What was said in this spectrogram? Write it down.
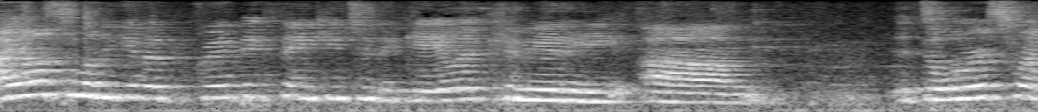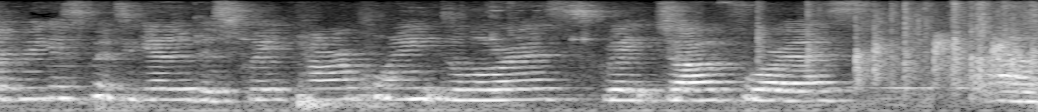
I also want to give a great big thank you to the Gala Committee. Um, Dolores Rodriguez put together this great PowerPoint. Dolores, great job for us. Um,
